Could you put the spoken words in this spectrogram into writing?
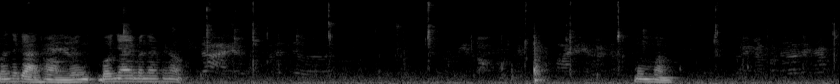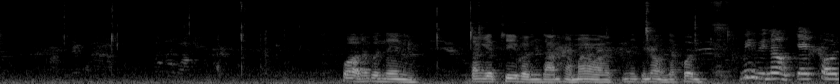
บรรยากาศห้องนั้นบ่ใหญ่มันนะพี่น้องมุมห้องว่าแล้วเพิ่นเองตั้ง FG เพิ่นถามเขามาว่านี่พี่น้องจักคน มีพี่น้องเจ็ดคน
